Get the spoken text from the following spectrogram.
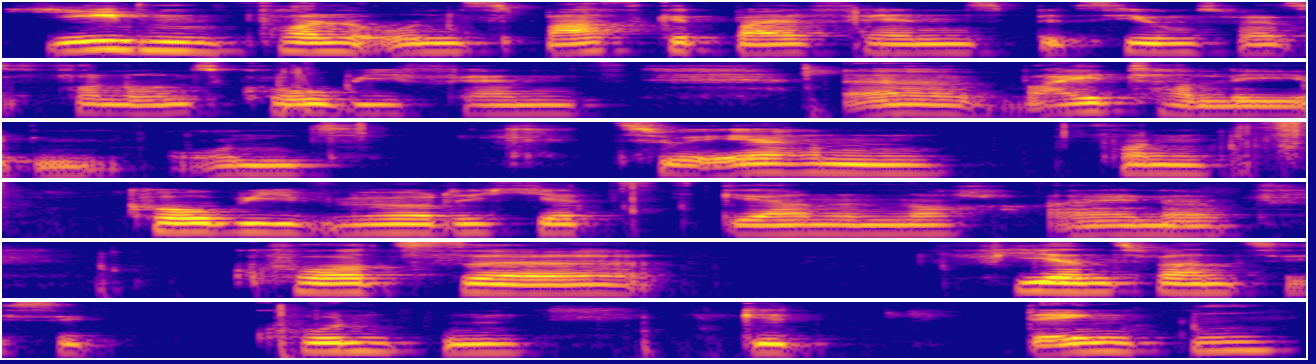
jedem von uns Basketball-Fans beziehungsweise von uns Kobe-Fans äh, weiterleben. Und zu Ehren von Kobe würde ich jetzt gerne noch eine kurze 24 Sekunden Gedenken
